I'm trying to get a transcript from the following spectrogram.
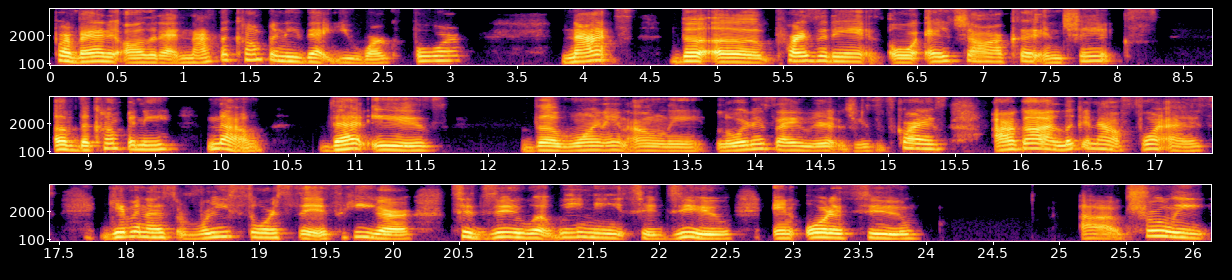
provided all of that? Not the company that you work for, not the uh president or HR cutting checks of the company. No, that is the one and only Lord and Savior, Jesus Christ, our God, looking out for us, giving us resources here to do what we need to do in order to uh, truly,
